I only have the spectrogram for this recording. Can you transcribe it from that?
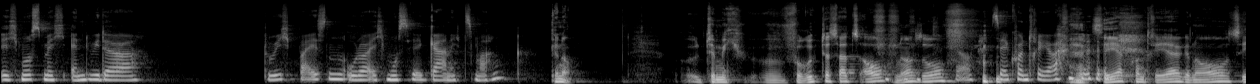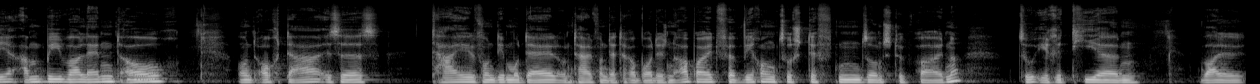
Ich muss mich entweder durchbeißen oder ich muss hier gar nichts machen. Genau. Ziemlich äh, verrückter Satz auch, ne, so. Ja, sehr konträr. Sehr konträr, genau, sehr ambivalent auch. Und auch da ist es Teil von dem Modell und Teil von der therapeutischen Arbeit, Verwirrung zu stiften, so ein Stück weit. Ne? zu irritieren, weil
